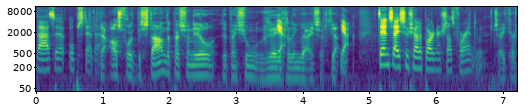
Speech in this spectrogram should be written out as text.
laten opstellen. Ja, als voor het bestaande personeel de pensioenregeling wijzigt. Ja, Ja. Tenzij sociale partners dat voor hen doen. zeker.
